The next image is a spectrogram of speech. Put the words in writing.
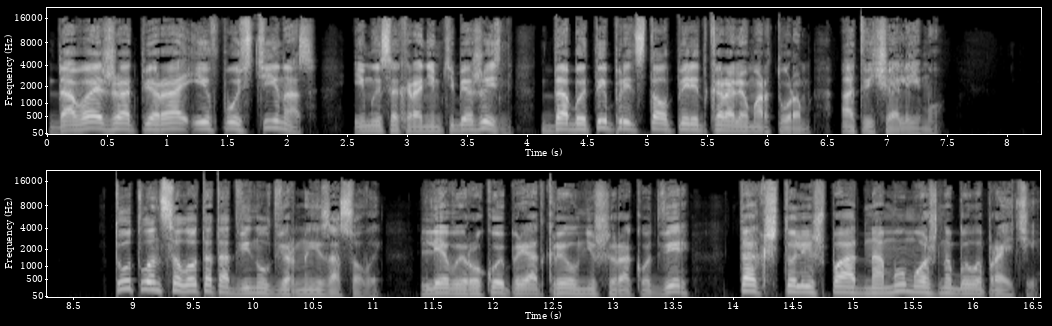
Давай же отпирай и впусти нас, и мы сохраним тебе жизнь, дабы ты предстал перед королем Артуром», — отвечали ему. Тут Ланселот отодвинул дверные засовы. Левой рукой приоткрыл нешироко дверь, так что лишь по одному можно было пройти.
